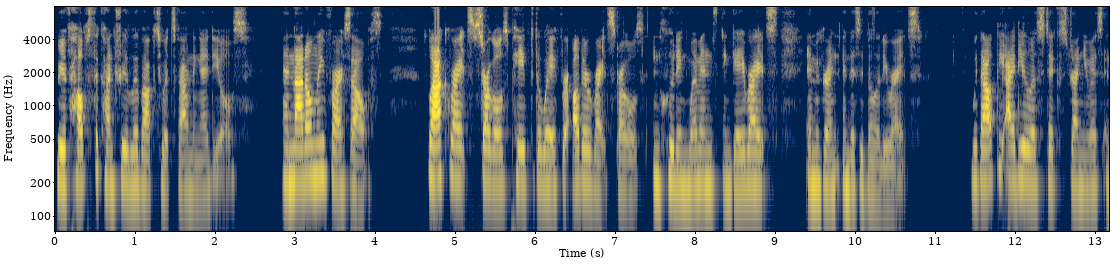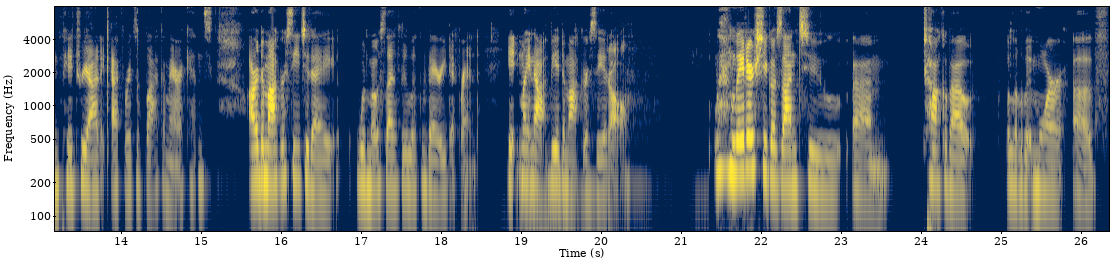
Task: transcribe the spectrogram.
we have helped the country live up to its founding ideals and not only for ourselves. Black rights struggles paved the way for other rights struggles, including women's and gay rights, immigrant and disability rights. Without the idealistic, strenuous, and patriotic efforts of Black Americans, our democracy today would most likely look very different. It might not be a democracy at all. Later, she goes on to um, talk about a little bit more of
